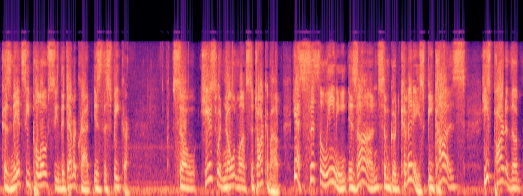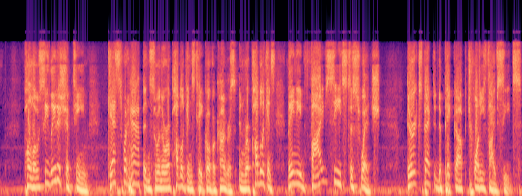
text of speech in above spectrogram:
because Nancy Pelosi, the Democrat, is the speaker. So here's what no one wants to talk about. Yes, Cicilline is on some good committees because he's part of the Pelosi leadership team. Guess what happens when the Republicans take over Congress? And Republicans, they need five seats to switch. They're expected to pick up 25 seats.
